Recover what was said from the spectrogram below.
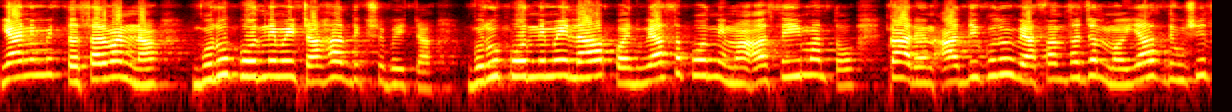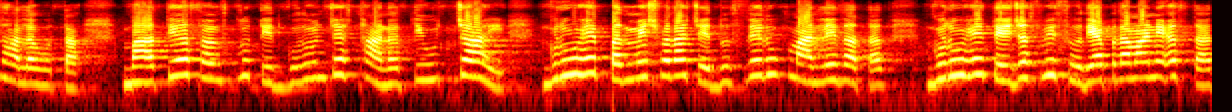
यानिमित्त सर्वांना गुरुपौर्णिमेच्या हार्दिक शुभेच्छा. गुरुपौर्णिमेला आपण व्यासपौर्णिमा असेही म्हणतो कारण आदिगुरु व्यासांचा जन्म याच दिवशी झाला होता. भारतीय संस्कृतीत गुरूंचे स्थान अति उच्च आहे. गुरु हे परमेश्वराचे दुसरे रूप मानले जातात. गुरु हे तेजस्वी सूर्याप्रमाणे असतात.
